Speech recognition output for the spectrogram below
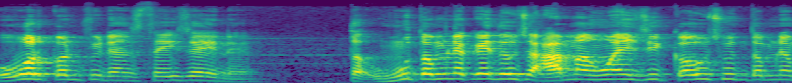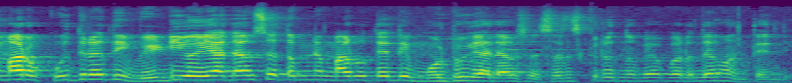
ઓવર કોન્ફિડન્સ થઈ જાય ને, તો હું તમને કહી દઉં છું, આમાં હું અહીં જે કહું છું ને તમને મારો કુદરતી વીડિયો યાદ આવશે, તમને મારું તેથી મોઢું યાદ આવશે. સંસ્કૃતનું પેપર દેવો ને તેથી.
